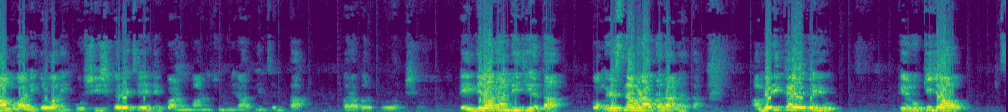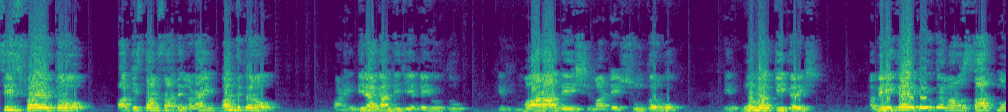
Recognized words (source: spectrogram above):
માંગવા નીકળવાની કોશિશ કરે છે. એને પણ હું માનું છું ગુજરાતની જનતા બરાબર ઓળખશે એ ઇન્દિરા ગાંધીજી હતા, કોંગ્રેસના વડાપ્રધાન હતા. અમેરિકાએ કહ્યું કે, રૂકી જાઓ સીઝ ફાયર કરો, પાકિસ્તાન સાથે લડાઈ બંધ કરો. પણ ઇન્દિરા ગાંધીજીએ કહ્યું હતું કે મારા દેશ માટે શું કરવું એ હું નક્કી કરીશ. અમેરિકાએ કહ્યું કે અમારો સાતમો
